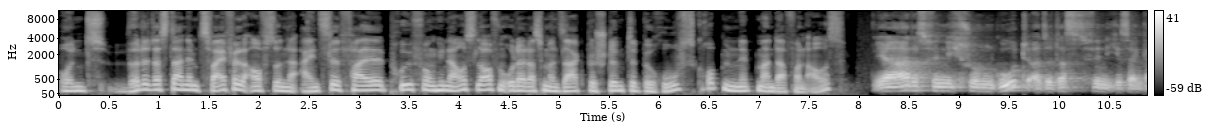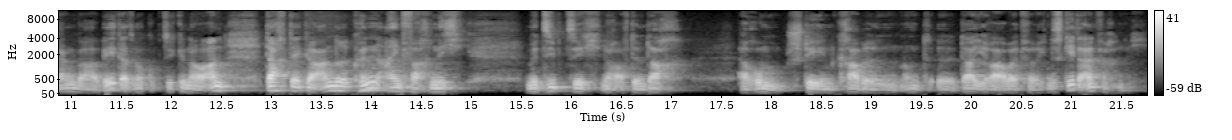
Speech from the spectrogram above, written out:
Und würde das dann im Zweifel auf so eine Einzelfallprüfung hinauslaufen oder dass man sagt, bestimmte Berufsgruppen nimmt man davon aus? Ja, das finde ich schon gut. Also das finde ich ist ein gangbarer Weg. Also man guckt sich genau an. Dachdecker, andere können einfach nicht mit 70 noch auf dem Dach herumstehen, krabbeln und äh, da ihre Arbeit verrichten. Das geht einfach nicht.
